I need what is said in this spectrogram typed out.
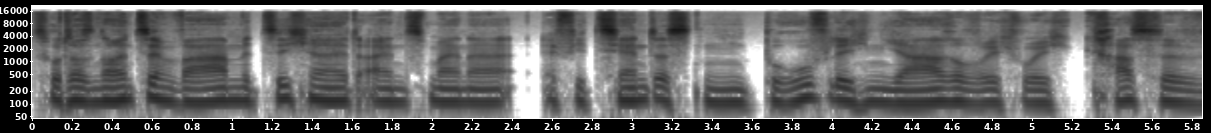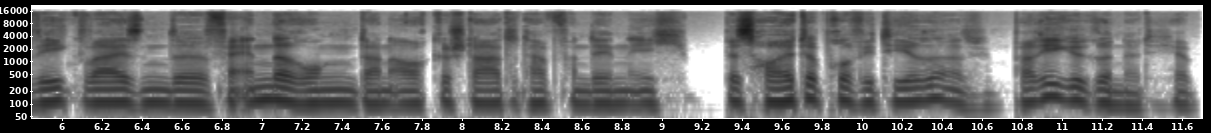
2019 war mit Sicherheit eins meiner effizientesten beruflichen Jahre, wo ich, wo ich krasse, wegweisende Veränderungen dann auch gestartet habe, von denen ich bis heute profitiere. Also ich habe Paris gegründet, ich habe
